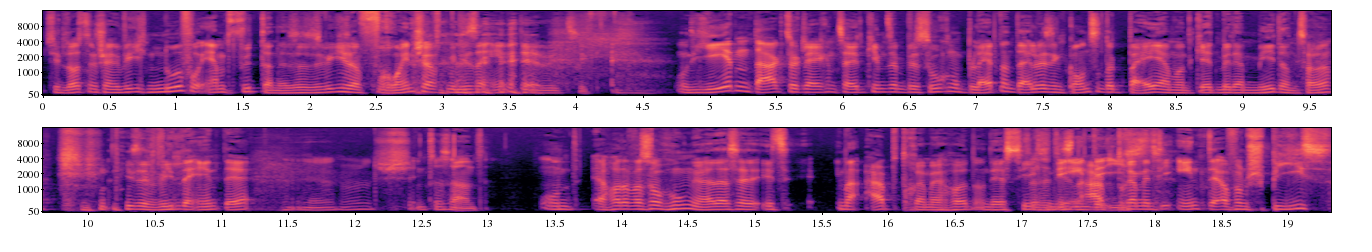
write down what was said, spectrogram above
sie lässt ihn schon wirklich nur von ihm füttern. Also es ist wirklich eine Freundschaft mit dieser Ente. Witzig. Und jeden Tag zur gleichen Zeit kommt sie ihn besuchen und bleibt dann teilweise den ganzen Tag bei ihm und geht mit ihm mit und so. Diese wilde Ente. Ja, interessant. Und er hat aber so Hunger, dass er jetzt immer Albträume hat und er sieht er in die diesen Ente Albträumen isst. die Ente auf dem Spieß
